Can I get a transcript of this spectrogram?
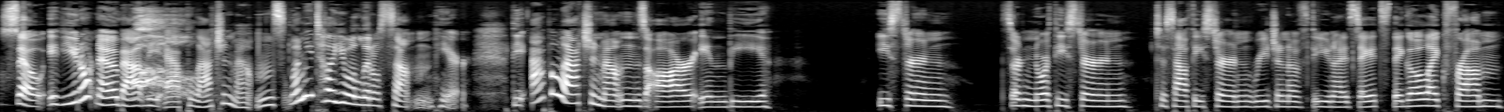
So, if you don't know about the Appalachian Mountains, let me tell you a little something here. The Appalachian Mountains are in the eastern, sort of northeastern to southeastern region of the United States. They go like from,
